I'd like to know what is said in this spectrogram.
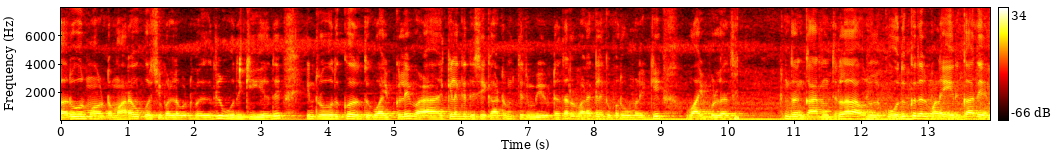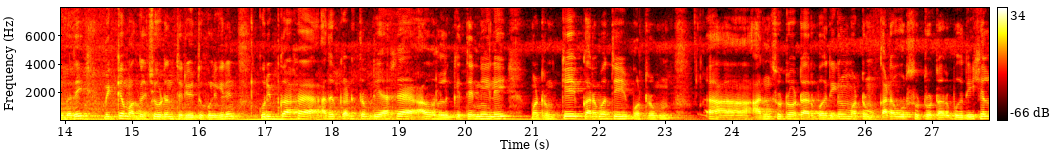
கரூர் மாவட்டம் அரவக்குறிச்சி பள்ளப்பட்டு பகுதியில் ஒதுக்கியது. இன்று ஒதுக்குவதற்கு வாய்ப்புகளை வ கிழக்கு திசை காற்றும் திரும்பிவிட்டதால் வடகிழக்கு பருவமழைக்கு வாய்ப்புள்ளது. இதன் காரணத்தினால் அவர்களுக்கு ஒதுக்குதல் மழை இருக்காது என்பதை மிக்க மகிழ்ச்சியுடன் தெரிவித்துக் கொள்கிறேன். குறிப்பாக அதற்கு அடுத்தபடியாக அவர்களுக்கு தென்னிலை மற்றும் கே கரபத்தி மற்றும் அதன் சுற்றுவட்டார பகுதிகள் மற்றும் கடவூர் சுற்றுவட்டார பகுதிகள்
